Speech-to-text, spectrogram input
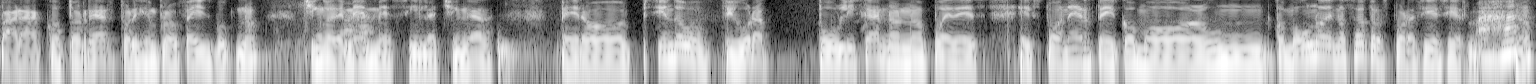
para cotorrear, por ejemplo, Facebook, ¿no? Chingo de Ajá. memes y la chingada. Pero siendo figura pública no no puedes exponerte como un como uno de nosotros por así decirlo Ajá. no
